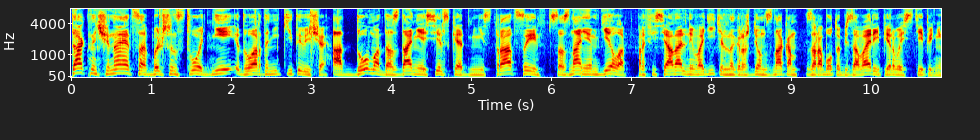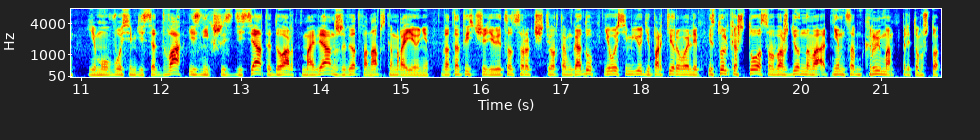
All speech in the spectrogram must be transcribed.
Так начинается большинство дней Эдуарда Никитовича. От дома до здания сельской администрации сознанием дела. Профессиональный водитель награжден знаком за работу без аварий первой степени. Ему 82, из них 60. Эдуард Мавян живет в Анапском районе. В 1944 году его семью депортировали из только что освобожденного от немцев Крыма, при том, что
